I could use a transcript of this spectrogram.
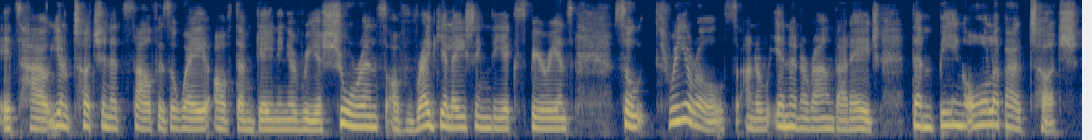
It's how, you know, touch in itself is a way of them gaining a reassurance, of regulating the experience. So, three year olds and are in and around that age, them being all about touch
